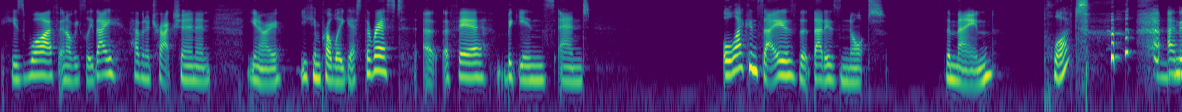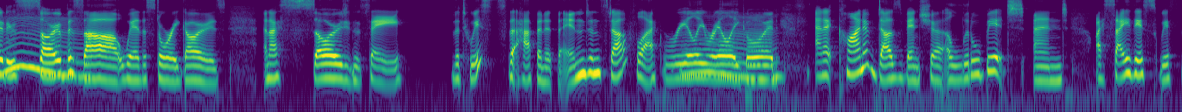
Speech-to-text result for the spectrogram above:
his wife, and obviously they have an attraction, and you know, you can probably guess the rest. A affair begins, and all I can say is that that is not the main plot. and it is so mm. bizarre where the story goes. And I so didn't see the twists that happen at the end and stuff. Like, really, really good. And it kind of does venture a little bit. And I say this with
